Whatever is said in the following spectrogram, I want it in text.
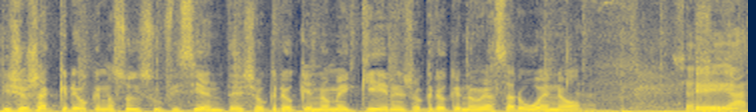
y yo ya creo que no soy suficiente, yo creo que no me quieren, yo creo que no voy a ser bueno. Ya eh,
